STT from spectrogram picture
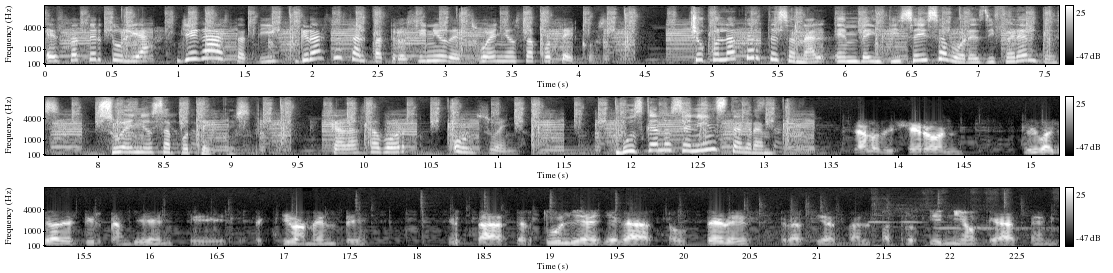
Esta tertulia llega hasta ti gracias al patrocinio de Sueños Zapotecos. Chocolate artesanal en 26 sabores diferentes. Sueños Zapotecos. Cada sabor, un sueño. Búscanos en Instagram. Ya lo dijeron, lo iba yo a decir también, que efectivamente esta tertulia llega hasta ustedes gracias al patrocinio que hacen,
